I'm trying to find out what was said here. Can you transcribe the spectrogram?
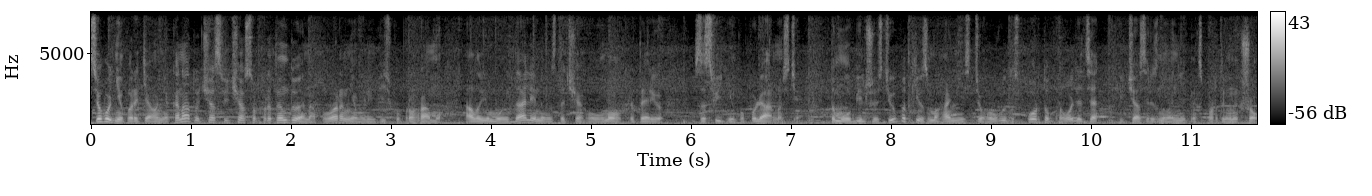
Сьогодні перетягування канату час від часу претендує на повернення в олімпійську програму, але йому і далі не вистачає головного критерію всесвітньої популярності. Тому у більшості випадків змагання із цього виду спорту проводяться під час різноманітних спортивних шоу.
